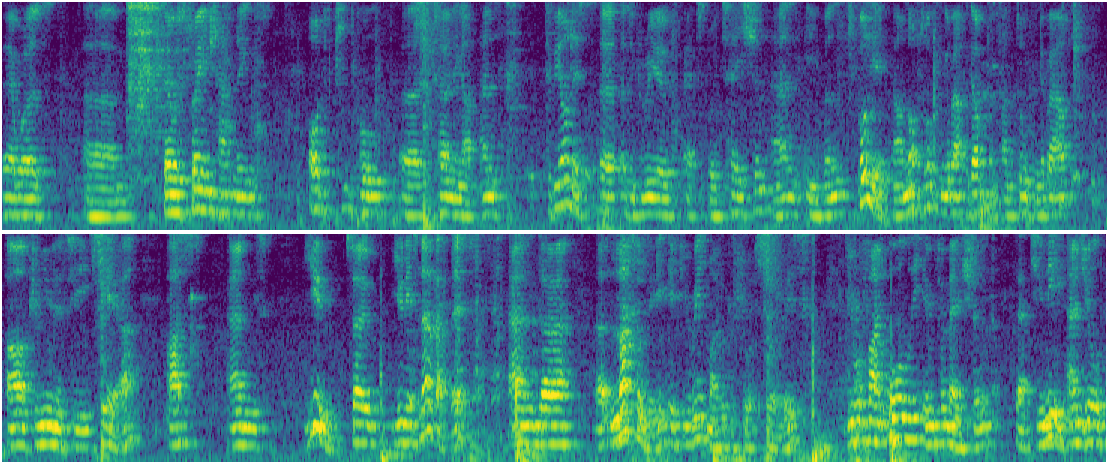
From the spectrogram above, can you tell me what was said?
there was um, there were strange happenings, odd people uh, turning up, and to be honest, a, a, degree of exploitation and even bullying. Now, I'm not talking about the government, I'm talking about our community here, us and you. So you need to know about this. And uh, uh, luckily, if you read my book of short stories, you will find all the information that you need and you'll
